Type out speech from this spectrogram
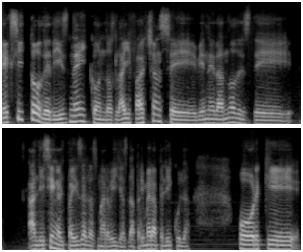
éxito de Disney con los live action se viene dando desde Alicia en el País de las Maravillas, la primera película. Porque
